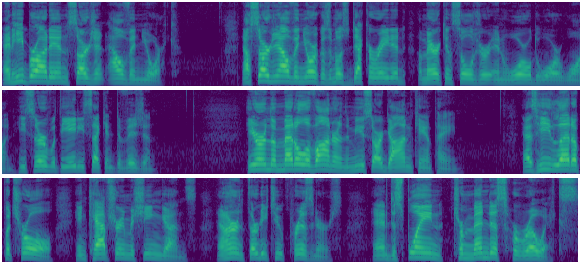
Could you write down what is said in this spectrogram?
And he brought in Sergeant Alvin York. Now, Sergeant Alvin York was the most decorated American soldier in World War I. He served with the 82nd Division. He earned the Medal of Honor in the Meuse Argonne campaign as he led a patrol in capturing machine guns and 132 prisoners and displaying tremendous heroics.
